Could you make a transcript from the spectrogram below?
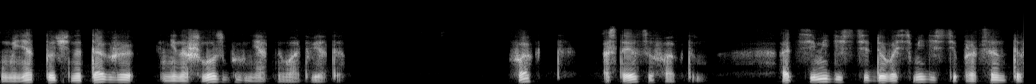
у меня точно так же не нашлось бы внятного ответа. Факт остается фактом. От 70 до 80%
